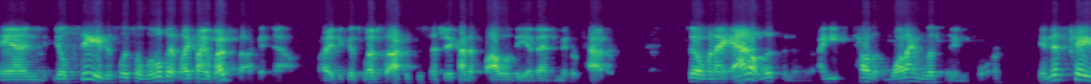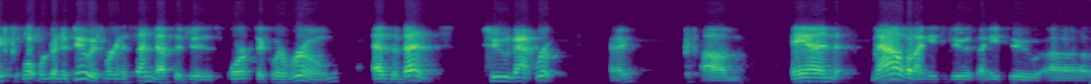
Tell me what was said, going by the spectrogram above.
And you'll see this looks a little bit like my WebSocket now, right? Because WebSockets essentially kind of follow the event emitter pattern. So when I add a listener, I need to tell it what I'm listening for. In this case, what we're going to do is we're going to send messages for a particular room as events to that room. Okay. Um, and now what I need to do is I need to uh,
